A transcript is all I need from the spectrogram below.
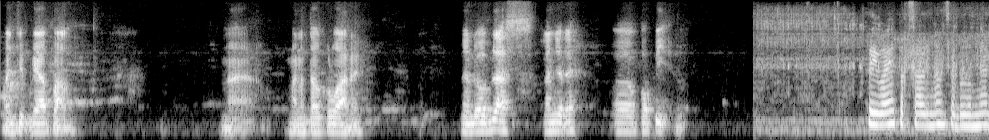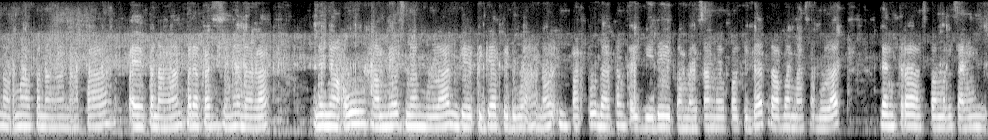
Wajib dihafal. Nah, mana tahu keluar ya. Dan 12 lanjut ya. Eh, Poppy. riwayat persalinan sebelumnya normal penanganan apa eh penanganan pada kasus ini adalah Nyonya U hamil 9 bulan G3 P2A0 infartu datang ke IGD pemeriksaan level 3 teraba masa bulat dan keras pemeriksaan in-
